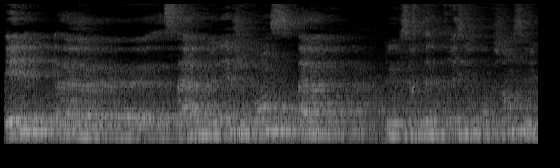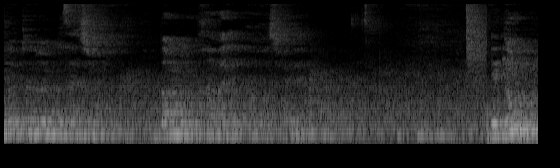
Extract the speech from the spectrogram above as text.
Et euh, ça a amené, je pense, à une certaine prise de confiance et une autonomisation dans mon travail professionnel. Et donc,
